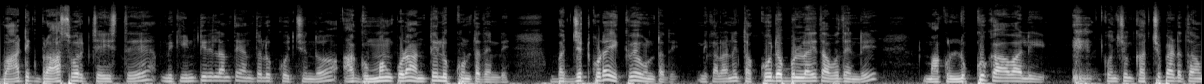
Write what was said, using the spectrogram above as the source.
వాటికి బ్రాస్ వర్క్ చేయిస్తే మీకు ఇంటీరియర్ అంతా ఎంత లుక్ వచ్చిందో ఆ గుమ్మం కూడా అంతే లుక్ ఉంటుందండి. బడ్జెట్ కూడా ఎక్కువే ఉంటుంది. మీకు అలానే తక్కువ డబ్బుల్లో అయితే అవ్వదండి. మాకు లుక్ కావాలి. కొంచెం ఖర్చు పెడతాం.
